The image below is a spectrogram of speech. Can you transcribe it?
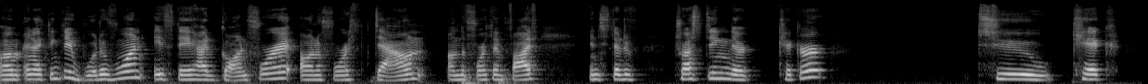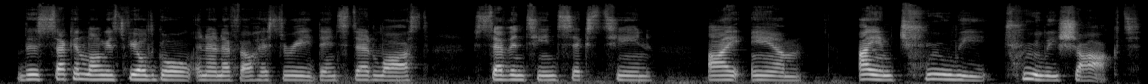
Um, and I think they would have won if they had gone for it on a fourth down, on the fourth and five, instead of trusting their kicker to kick the second longest field goal in NFL history. They instead lost 17 16. I am, I am truly, truly shocked.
